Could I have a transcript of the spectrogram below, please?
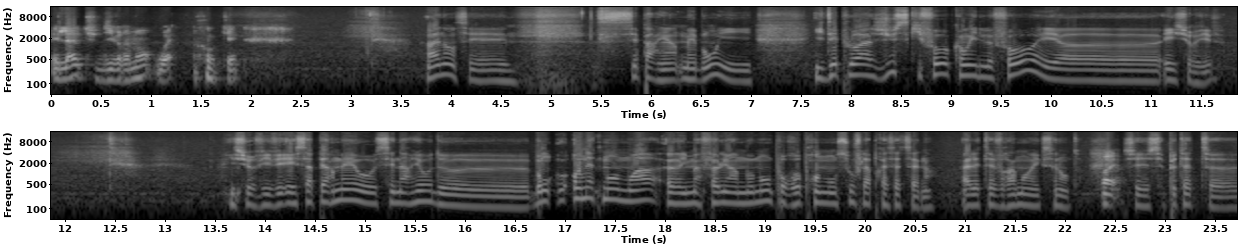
Et là, tu te dis vraiment, ouais, ok. Ah non, c'est c'est pas rien. Mais bon, ils, déploient juste ce qu'il faut quand il le faut et, euh, ils survivent. Ils survivent. Et ça permet au scénario de. Bon, honnêtement, moi, euh, il m'a fallu un moment pour reprendre mon souffle après cette scène. Elle était vraiment excellente. Ouais. C'est peut-être. Euh,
